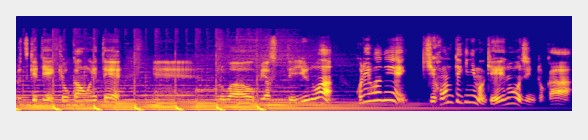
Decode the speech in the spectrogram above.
ぶつけて共感を得て、えー、フォロワーを増やすっていうのはこれはね基本的にも芸能人とか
